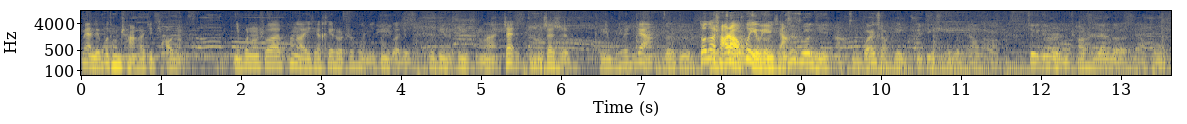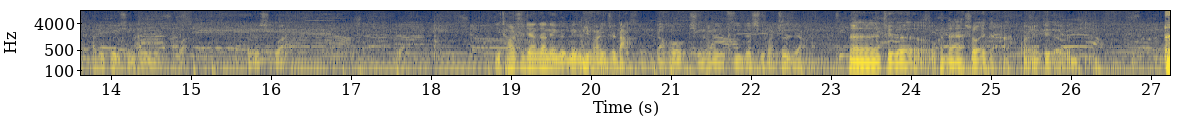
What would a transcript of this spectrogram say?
面对不同场合去调整。你不能说碰到一些黑手之后，你动作就固定的定型了，这这是肯定不会是这样的。对，就多多少少会有影响不是说你主观想定去定型怎么样的啊，这个就是你长时间的，然后它就会形成一种习惯，打球的习惯。你长时间在那个那个地方一直打，然后形成了自己的习惯，就是这样的。那这个我跟大家说一下啊，关于这个问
